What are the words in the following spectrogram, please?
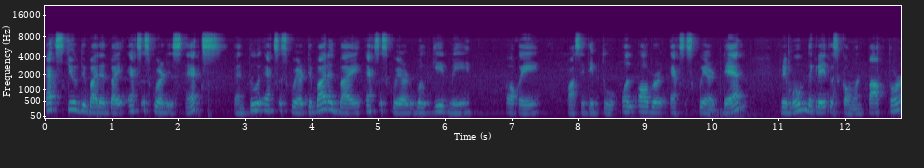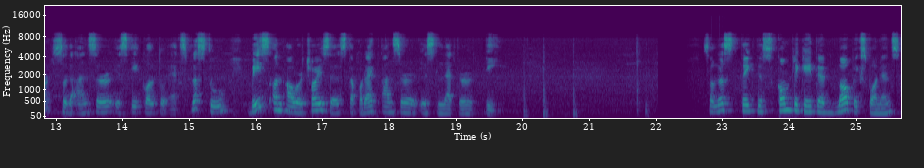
x cubed divided by x squared is x. And 2x squared divided by x squared will give me, okay, positive 2 all over x squared. Then, Remove the greatest common factor, so the answer is equal to x plus 2. Based on our choices, the correct answer is letter D. So let's take this complicated law of exponents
